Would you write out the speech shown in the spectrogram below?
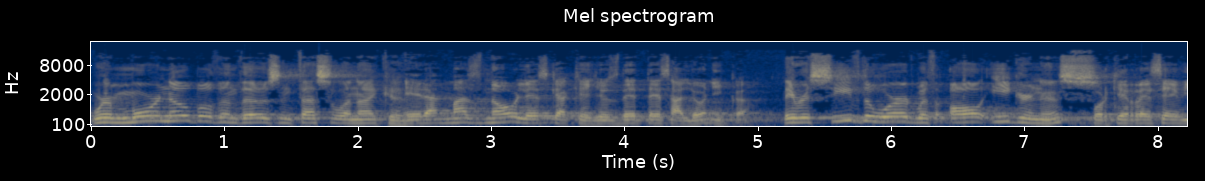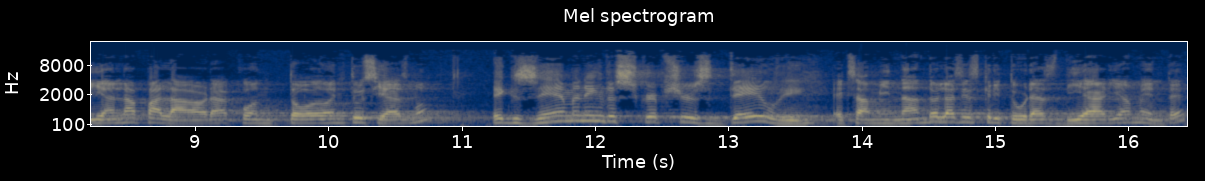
were more noble than those in Thessalonica. eran más nobles que aquellos de Tesalónica, They received the word with all eagerness, porque recibían la palabra con todo entusiasmo, examining the scriptures daily examinando las escrituras diariamente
